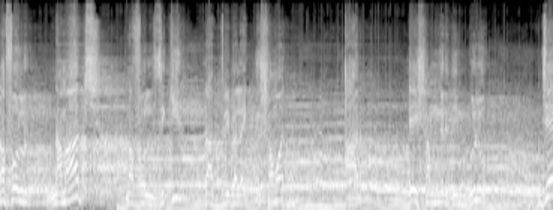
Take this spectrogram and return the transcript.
নফল নামাজ, নফল জিকির, রাত্রিবেলা একটু সময়, আর এই সামনের দিনগুলো যে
